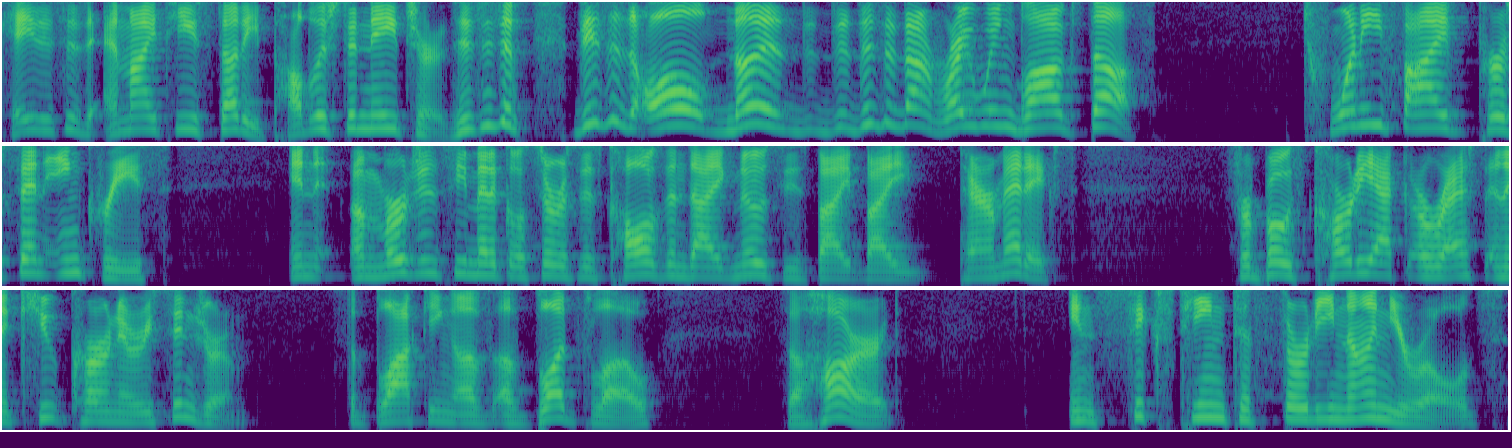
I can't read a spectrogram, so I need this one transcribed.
Okay, this is MIT study published in Nature. This is a this is all none this is not right-wing blog stuff. 25% increase in emergency medical services calls and diagnoses by, by paramedics for both cardiac arrest and acute coronary syndrome. It's the blocking of, of blood flow, the heart, in 16 to 39 year olds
